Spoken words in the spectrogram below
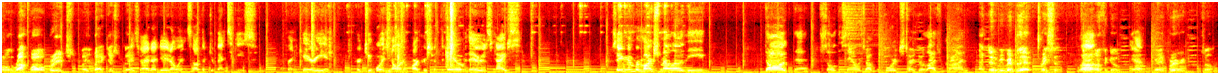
over the Rockwall Bridge, laid back yesterday. That's right, I did. I went and saw the Jabenskis. My friend Carrie and her two boys, Nolan and Parker, spent the day over there. It's nice. So you remember Marshmallow, the dog that sold the sandwich off the porch, turned to a life of crime? I do remember that recent, Well- a month ago, Yep. Grand Prairie. So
